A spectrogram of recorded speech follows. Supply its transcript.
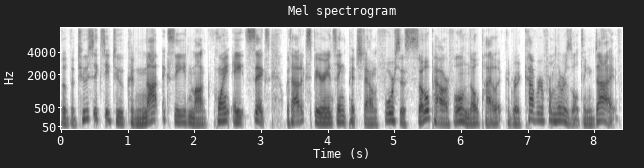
that the 262 could not exceed Mach 0.86 without experiencing pitch down forces so powerful no pilot could recover from the resulting dive.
